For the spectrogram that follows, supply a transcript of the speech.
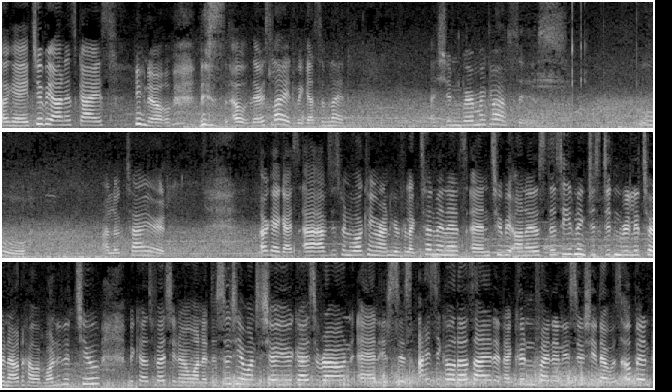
Okay, to be honest guys, you know, this, oh there's light, we got some light. I shouldn't wear my glasses. Ooh, I look tired. Okay guys, uh, I've just been walking around here for like 10 minutes and to be honest, this evening just didn't really turn out how I wanted it to because first, you know, I wanted the sushi, I wanted to show you guys around and it's just icy cold outside and I couldn't find any sushi that was open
